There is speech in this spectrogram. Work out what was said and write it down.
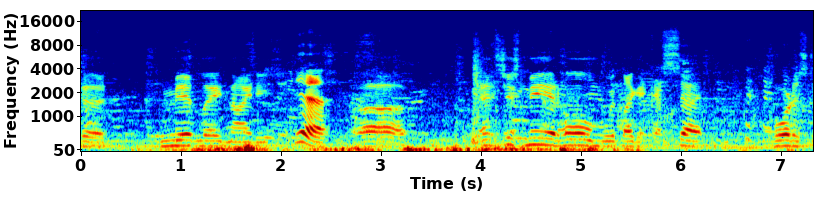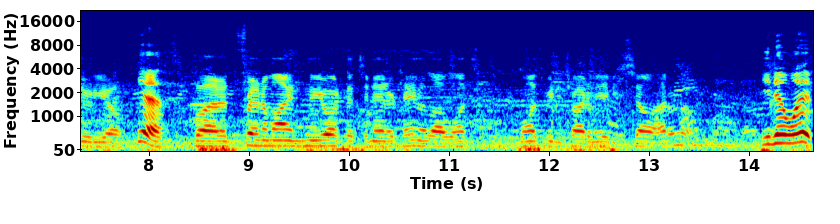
to mid late 90s. yeah. Uh, and it's just me at home with like a cassette Porta studio. Yeah. But a friend of mine in New York that's an entertainment law wants wants me to try to maybe sell. I don't know. You know what?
